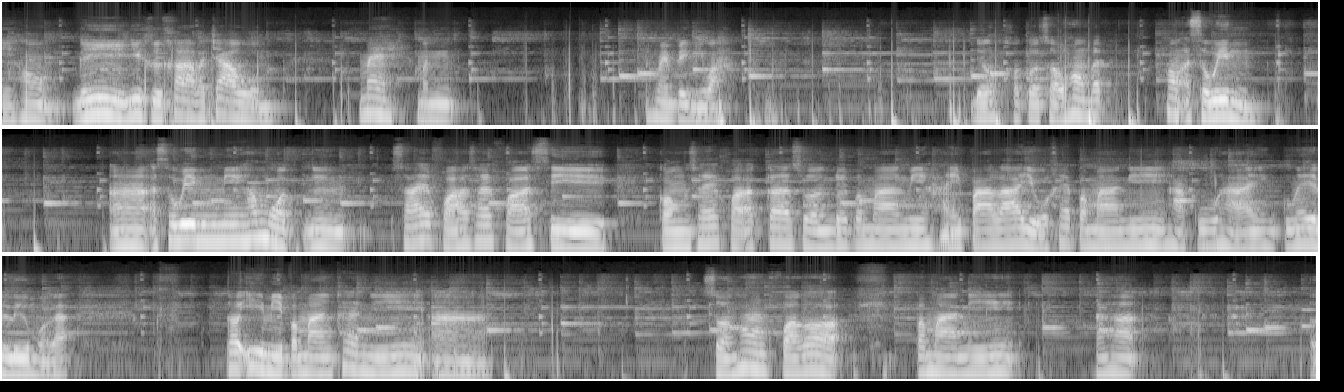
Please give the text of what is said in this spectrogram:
ี่ห้องนี่นี่คือข้าพระเจ้าผม แม่มันทำไมเป็นอย่างนี้วะเดี๋ยวขอตรวจสอบห้องแป๊บห้องอัศวินอ่าอัศวินมีทั้งหมดหนึ่งซ้ายขวาซ้ายขวาสี่กล่องซ้ายขวาอากาศส่วนโดยประมาณมีไหปลาล่าอยู่แค่ประมาณนี้หากกูหายกูน่าจะลืมหมดละเก้าอี้มีประมาณแค่นี้อ่า ส่วนห้องครัวก็ประมาณนี้นะฮะ เอ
